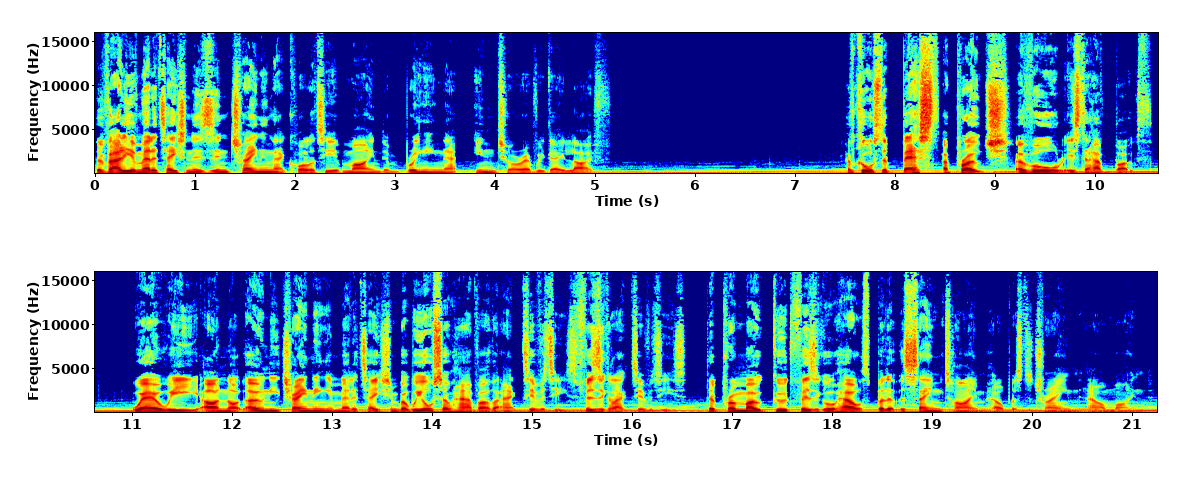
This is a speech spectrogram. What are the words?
The value of meditation is in training that quality of mind and bringing that into our everyday life. Of course, the best approach of all is to have both. where we are not only training in meditation, but we also have other activities, physical activities, that promote good physical health, but at the same time help us to train our mind.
